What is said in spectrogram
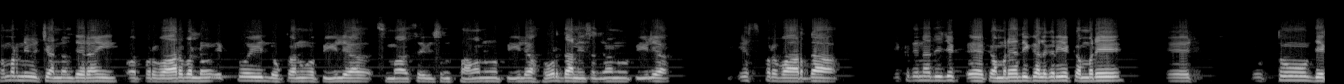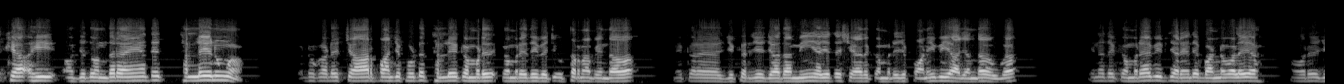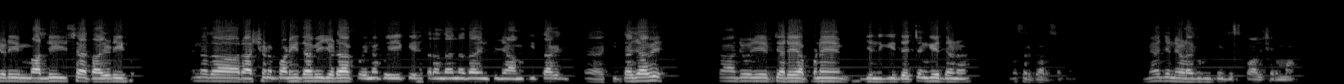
ਸਮਰ ਨਿਊਜ਼ ਚੈਨਲ ਦੇ ਰਾਹੀਂ ਔਰ ਪਰਿਵਾਰ ਵੱਲੋਂ ਇੱਕੋ ਹੀ ਲੋਕਾਂ ਨੂੰ ਅਪੀਲ ਆ, ਸਮਾਜ ਸੇਵੀ ਸੰਸਥਾਵਾਂ ਨੂੰ ਅਪੀਲ ਆ, ਹੋਰ ਦਾਨੀ ਸੱਜਣਾਂ ਨੂੰ ਅਪੀਲ ਆ, ਇਸ ਪਰਿਵਾਰ ਦਾ ਇੱਕ ਦਿਨਾਂ ਦੀ ਜੇ ਕਮਰਿਆਂ ਦੀ ਗੱਲ ਕਰੀਏ, ਕਮਰੇ ਉੱਤੋਂ ਦੇਖਿਆ ਅਸੀਂ ਜਦੋਂ ਅੰਦਰ ਆਏ ਆ ਤੇ ਥੱਲੇ ਨੂੰ ਆ, ਘੱਟੋ ਘੱਟ 4-5 ਫੁੱਟ ਥੱਲੇ ਕਮਰੇ ਕਮਰੇ ਦੇ ਵਿੱਚ ਉਤਰਨਾ ਪੈਂਦਾ ਵਾ। ਜੇਕਰ ਜੇਕਰ ਜੇ ਜ਼ਿਆਦਾ ਮੀਂਹ ਆ ਜੇ ਤੇ ਸ਼ਾਇਦ ਕਮਰੇ 'ਚ ਪਾਣੀ ਵੀ ਆ ਜਾਂਦਾ ਹੋਊਗਾ। ਇਹਨਾਂ ਦੇ ਕਮਰੇ ਵੀ ਵਿਚਾਰਿਆਂ ਦੇ ਬਣਨ ਵਾਲੇ ਆ ਔਰ ਜਿਹੜੀ ਮਾਲੀ ਸਹਾਇਤਾ ਜਿਹੜੀ ਇਹਨਾਂ ਦਾ ਰਾਸ਼ਨ ਪਾਣੀ ਦਾ ਵੀ ਜਿਹੜਾ ਕੋਈ ਨਾ ਕੋਈ ਕਿਸੇ ਤਰ੍ਹਾਂ ਦਾ ਇਹਨਾਂ ਦਾ ਇੰਤਜ਼ਾਮ ਕੀਤਾ ਕੀਤਾ ਜਾਵੇ, ਤਾਂ ਜੋ ਇਹ ਵਿਚਾਰੇ ਆਪਣੇ ਜ਼ਿੰਦਗੀ ਦੇ ਚੰਗੇ ਦਿਨ ਬਸਰ ਕਰ ਸਕਣ। ਮੈਂ ਜਨੇਲਾ ਗੁਰੂ ਤੋਂ ਜਸਪਾਲ ਸ਼ਰਮਾ।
